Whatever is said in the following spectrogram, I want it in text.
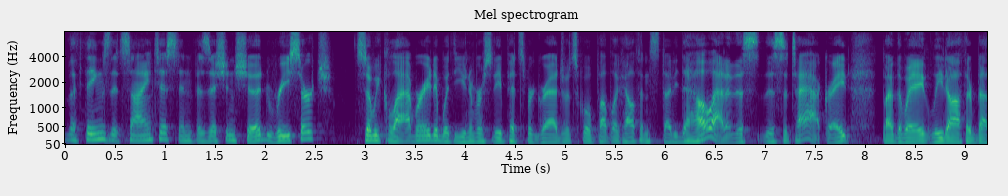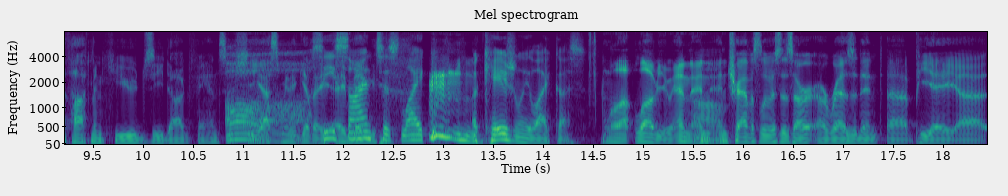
the things that scientists and physicians should research so we collaborated with the University of Pittsburgh Graduate School of Public Health and studied the hell out of this this attack. Right. By the way, lead author Beth Hoffman, huge Z Dog fan, so oh, she asked me to give a. See, a scientists big, like occasionally like us. Lo- love you, and and, oh. and Travis Lewis is our, our resident uh, PA, uh,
